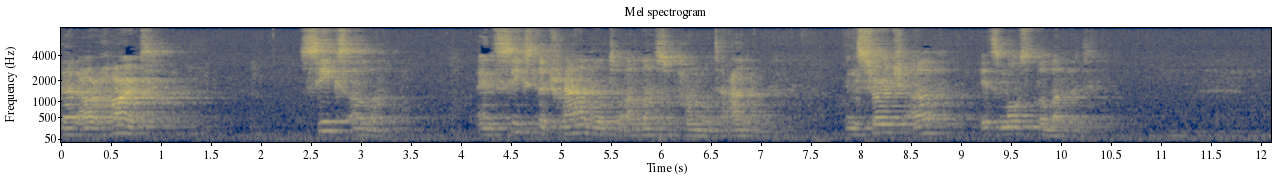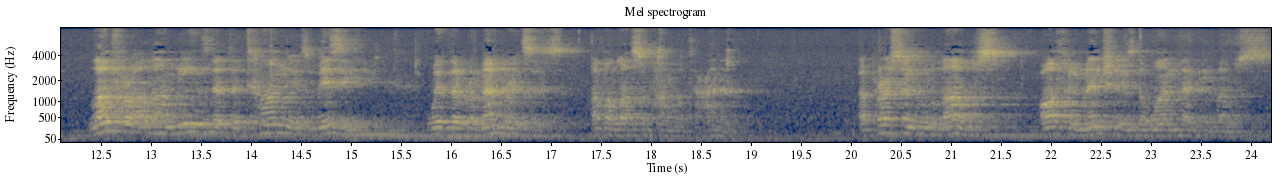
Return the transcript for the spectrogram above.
that our heart seeks Allah and seeks to travel to Allah subhanahu wa ta'ala in search of its most beloved. Love for Allah means that the tongue is busy with the remembrances of Allah subhanahu wa ta'ala. A person who loves often mentions the one that he loves.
